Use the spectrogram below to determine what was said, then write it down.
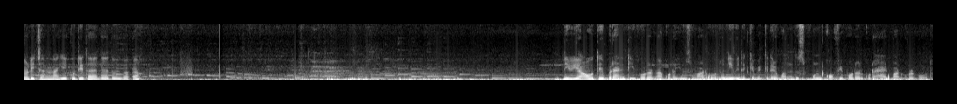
ನೋಡಿ, ಚೆನ್ನಾಗಿ ಕುದೀತಾ ಇದೆ ಅದು ಇವಾಗ. ನೀವು ಯಾವುದೇ ಬ್ರ್ಯಾಂಡ್ ಟೀ ಪೌಡರ್ನ ಕೂಡ ಯೂಸ್ ಮಾಡ್ಬೋದು. ನೀವು ಇದಕ್ಕೆ ಬೇಕಿದ್ರೆ ಒಂದು ಸ್ಪೂನ್ ಕಾಫಿ ಪೌಡರ್ ಕೂಡ ಆ್ಯಡ್ ಮಾಡ್ಕೊಳ್ಬೋದು.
